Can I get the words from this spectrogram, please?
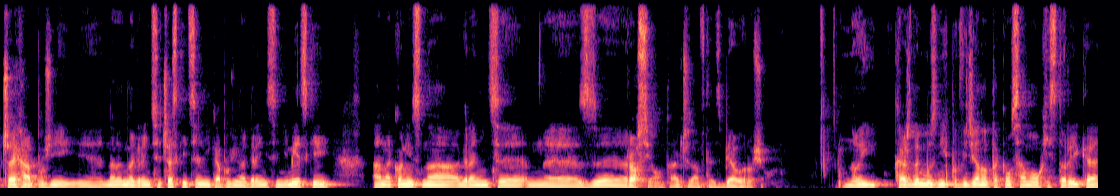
Czecha, później na, na, granicy czeskiej celnika, później na granicy niemieckiej, a na koniec na granicy z Rosją, tak, czy tam wtedy z Białorusią. No i każdemu z nich powiedziano taką samą historyjkę.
